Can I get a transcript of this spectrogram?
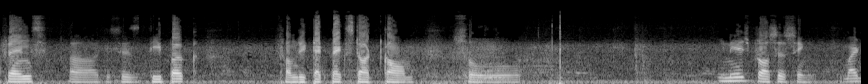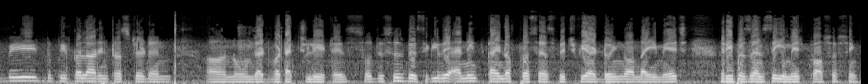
friends uh, this is Deepak from the techpacs.com so image processing. Might be the people are interested in uh, knowing that what actually it is. So this is basically the any kind of process which we are doing on the image represents the image processing.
